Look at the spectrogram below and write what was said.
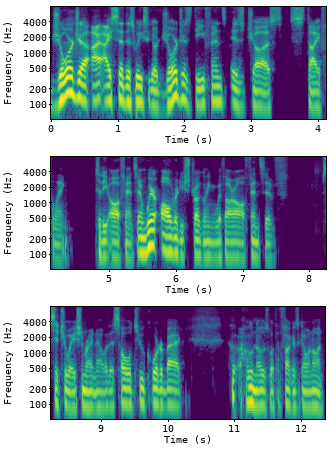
Georgia, I, I said this weeks ago, Georgia's defense is just stifling to the offense. And we're already struggling with our offensive situation right now with this whole two quarterback. Who- knows what the fuck is going on?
